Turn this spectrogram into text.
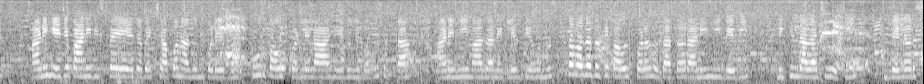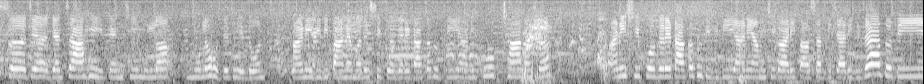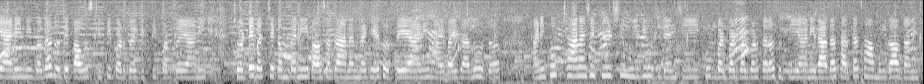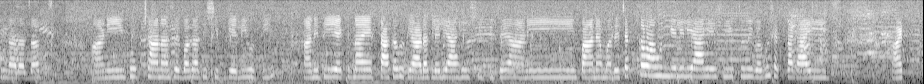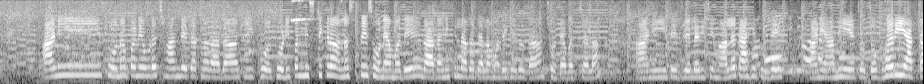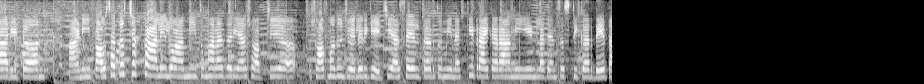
आणि हे जे पाणी दिसतंय याच्यापेक्षा पण अजून पुढे भरपूर पाऊस पडलेला आहे तुम्ही बघू शकता. आणि मी माझा नेकलेस घेऊन नुसतं बघत होते पाऊस पडत होता तर. आणि ही बेबी निखिल दादाची होती. ज्वेलर्स जे ज्यांचं आहे त्यांची मुलं मुलं होते हे दोन. आणि दिदी पाण्यामध्ये शिप वगैरे टाकत होती. आणि खूप छान असं आणि शिप वगैरे टाकत होती दिदी आणि आमची गाडी पावसात बिचारी भिजत होती. आणि मी बघत होते पाऊस किती पडतोय किती पडतोय. आणि छोटे बच्चे कंपनी पावसाचा आनंद घेत होते आणि हाय बाय चालू होतं. आणि खूप छान अशी क्यूटशी मुलगी होती त्यांची. खूप बडबड बडबड करत होती. आणि दादासारखाच हा मुलगा होता निखिल दादाचाच. आणि खूप छान असे बघा ती शिप गेली होती. आणि ती एक ना एक टाकत होती अडकलेली आहे शीप इथे आणि पाण्यामध्ये चक्क वाहून गेलेली आहे शीप. तुम्ही बघू शकता गाईच आणि सोनं पण एवढं छान देतात ना दादा की खो थोडी पण मिस्टेक नसते सोन्यामध्ये. दादा निखिल दादा त्याला मध्ये घेत होता छोट्या बच्च्याला. आणि ते ज्वेलरीचे मालक आहेत उभे. आणि आम्ही येत होतो घरी आता रिटर्न आणि पावसातच चक्क आलेलो आम्ही. तुम्हाला जर या शॉपची शॉपमधून ज्वेलरी घ्यायची असेल तर तुम्ही नक्की ट्राय करा. आम्ही इंडला त्यांचं स्टिकर देत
